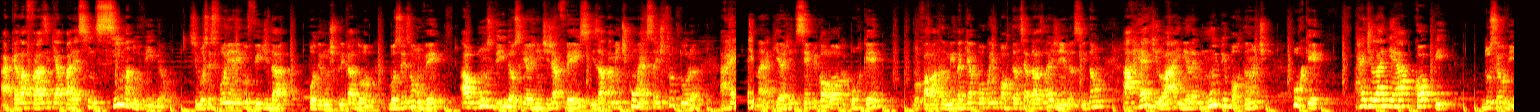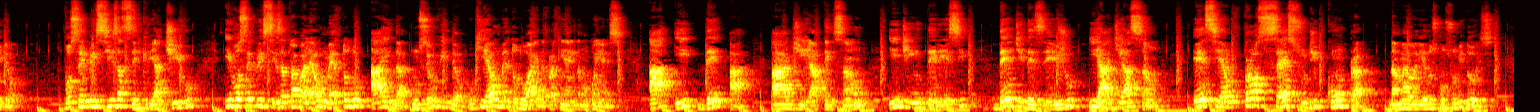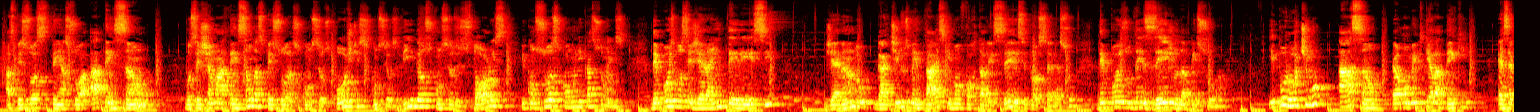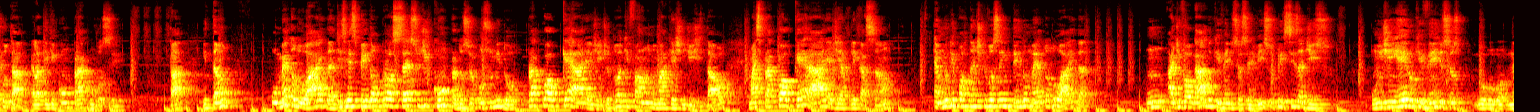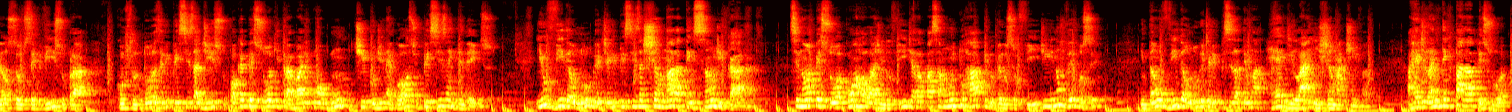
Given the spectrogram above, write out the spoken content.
aquela frase que aparece em cima do vídeo. Se vocês forem aí no feed da Poder Multiplicador, vocês vão ver alguns vídeos que a gente já fez exatamente com essa estrutura. A head, né, que a gente sempre coloca, porque vou falar também daqui a pouco a importância das legendas. Então, a headline ela é muito importante porque a headline é a copy do seu vídeo. Você precisa ser criativo e você precisa trabalhar o método AIDA no seu vídeo. O que é o método AIDA para quem ainda não conhece? A-I-D-A. A de atenção, I de interesse, D de desejo e A de ação. Esse é o processo de compra da maioria dos consumidores. As pessoas têm a sua atenção, você chama a atenção das pessoas com seus posts, com seus vídeos, com seus stories e com suas comunicações. Depois você gera interesse, gerando gatilhos mentais que vão fortalecer esse processo. Depois o desejo da pessoa. E por último, a ação. É o momento que ela tem que executar, ela tem que comprar com você, tá? Então, o método AIDA diz respeito ao processo de compra do seu consumidor para qualquer área, gente. Eu estou aqui falando no marketing digital, mas para qualquer área de aplicação é muito importante que você entenda o método AIDA. Um advogado que vende o seu serviço precisa disso. Um engenheiro que vende o, seus, o, né, o seu serviço para construtoras, ele precisa disso. Qualquer pessoa que trabalhe com algum tipo de negócio precisa entender isso. E o vídeo nugget ele precisa chamar a atenção de cara. Senão a pessoa com a rolagem do feed ela passa muito rápido pelo seu feed e não vê você. Então o vídeo nugget ele precisa ter uma headline chamativa. A headline tem que parar a pessoa.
